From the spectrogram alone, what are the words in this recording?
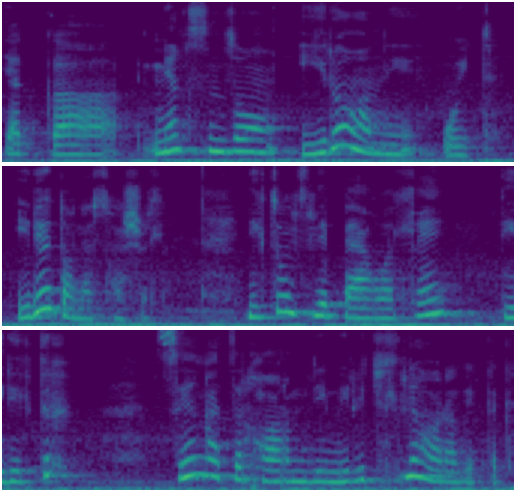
Яг 1990 оны үед 90-ад оноос хойш нэгдсэн үндэсний байгууллагын дэрэгдэх засгийн газар хоорондын мэрэгжилтний хороо гэдэг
